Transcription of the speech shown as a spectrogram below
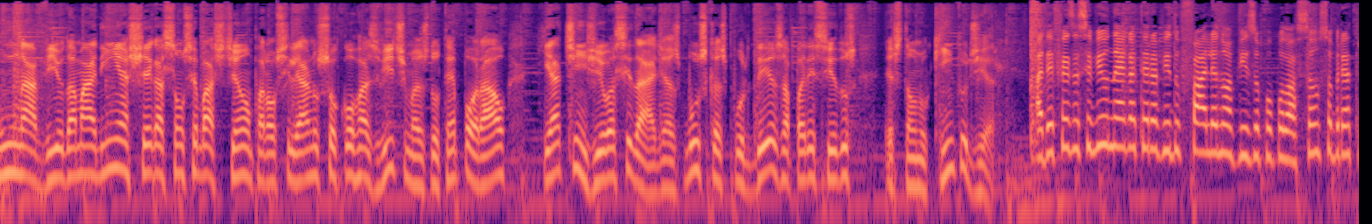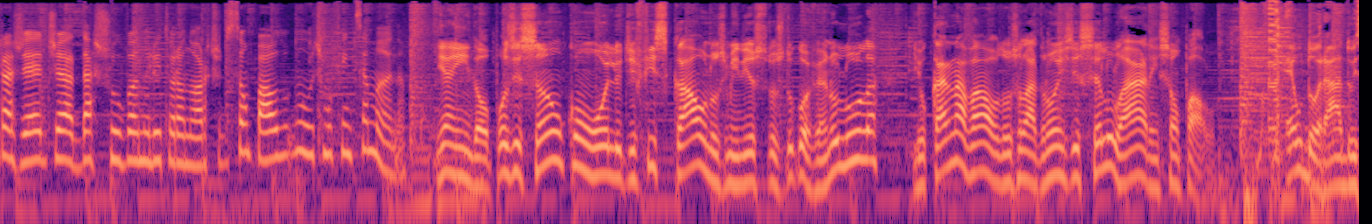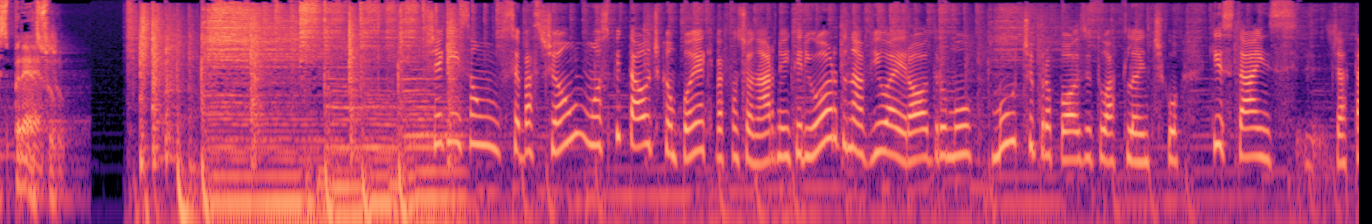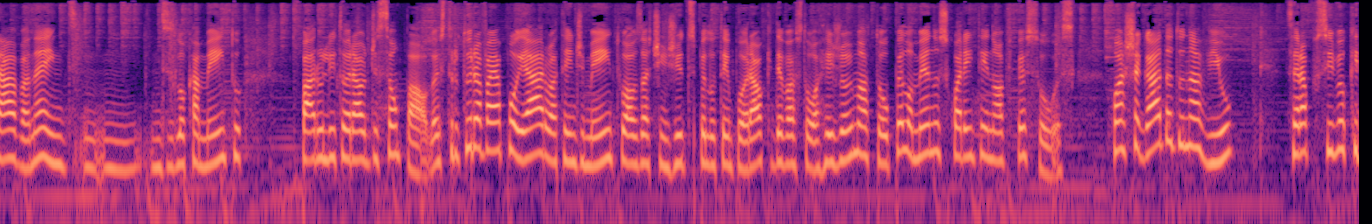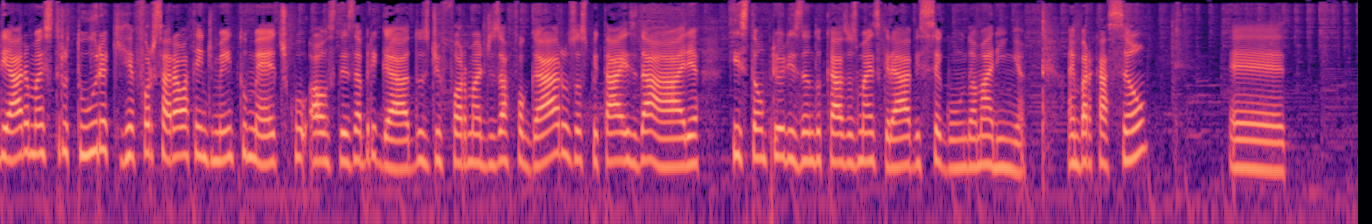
Um navio da Marinha chega a São Sebastião para auxiliar no socorro às vítimas do temporal que atingiu a cidade. As buscas por desaparecidos estão no quinto dia. A Defesa Civil nega ter havido falha no aviso à população sobre a tragédia da chuva no litoral norte de São Paulo no último fim de semana. E ainda a oposição com olho de fiscal nos ministros do governo Lula e o carnaval dos ladrões de celular em São Paulo. Eldorado Expresso. Chega em São Sebastião um hospital de campanha que vai funcionar no interior do navio aeródromo multipropósito Atlântico, que está em, já estava né, em, em, em deslocamento para o litoral de São Paulo. A estrutura vai apoiar o atendimento aos atingidos pelo temporal que devastou a região e matou pelo menos 49 pessoas. Com a chegada do navio, será possível criar uma estrutura que reforçará o atendimento médico aos desabrigados, de forma a desafogar os hospitais da área que estão priorizando casos mais graves, segundo a Marinha. A embarcação é,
